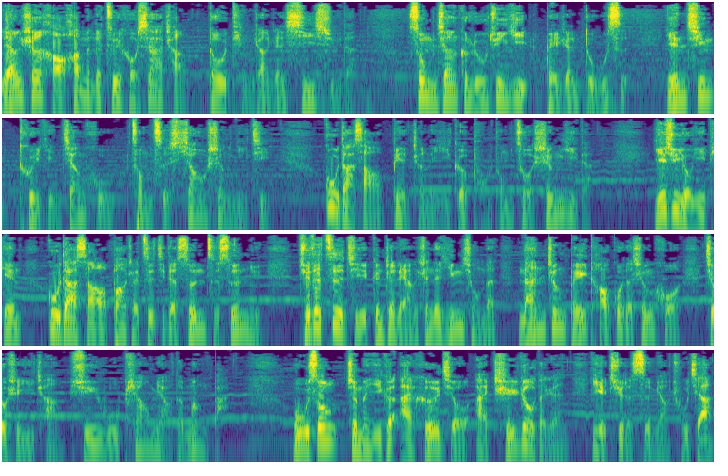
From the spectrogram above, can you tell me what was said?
梁山好汉们的最后下场都挺让人唏嘘的。宋江和卢俊义被人毒死，严青退隐江湖，从此销声匿迹。顾大嫂变成了一个普通做生意的。也许有一天，顾大嫂抱着自己的孙子孙女，觉得自己跟着梁山的英雄们南征北讨过的生活，就是一场虚无缥缈的梦吧。武松这么一个爱喝酒、爱吃肉的人，也去了寺庙出家。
